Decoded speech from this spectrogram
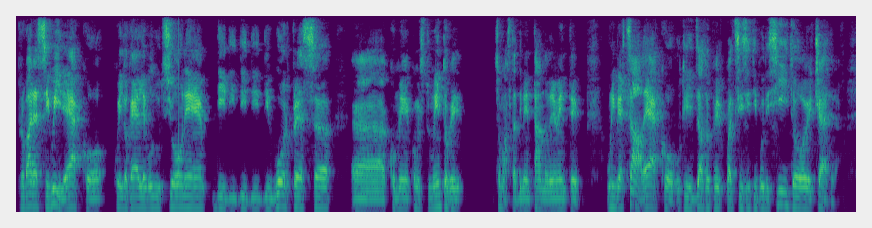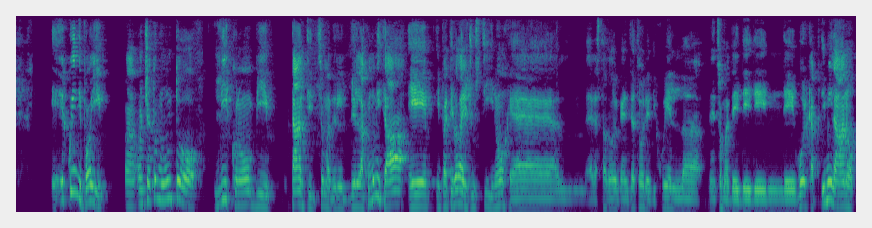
provare a seguire ecco, quello che è l'evoluzione di, di, di, di WordPress eh, come, come, strumento che insomma sta diventando veramente universale, ecco, utilizzato per qualsiasi tipo di sito, eccetera. E, e quindi poi a un certo punto lì conobbi tanti insomma del, della comunità e in particolare Giustino che è, era stato l'organizzatore di quel insomma dei, dei, dei, dei World Cup di Milano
